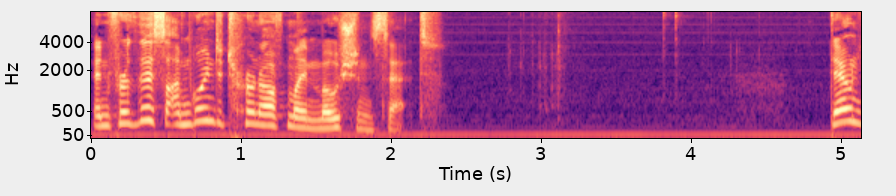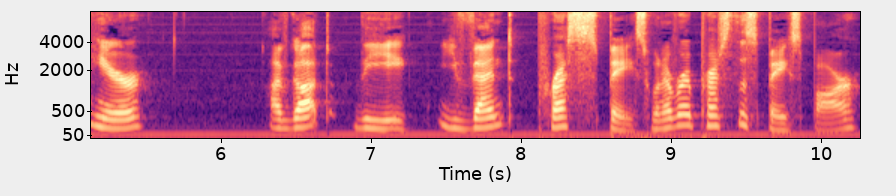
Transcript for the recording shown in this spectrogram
And for this, I'm going to turn off my motion set. Down here, I've got the event press space. Whenever I press the space bar,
